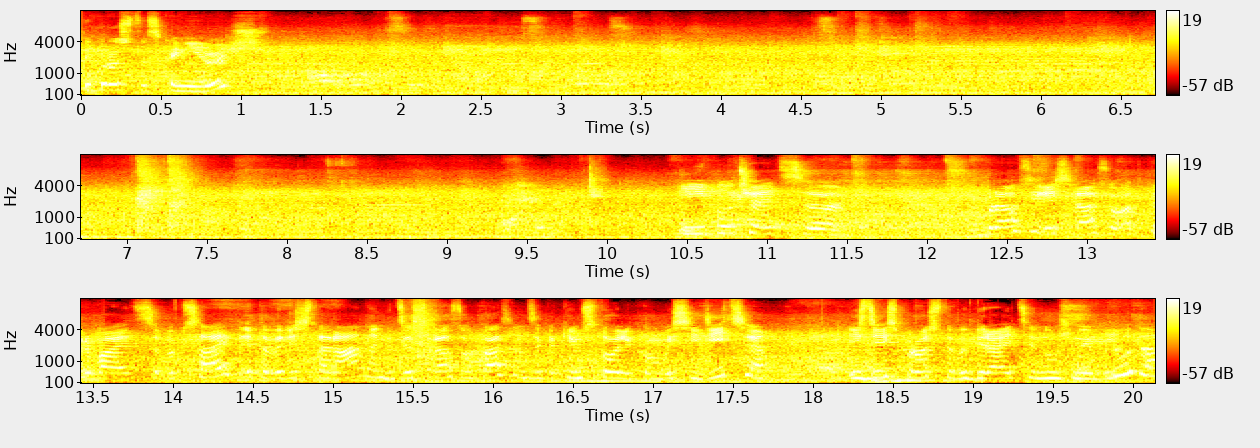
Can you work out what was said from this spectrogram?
Ты просто сканируешь. И получается, в браузере сразу открывается веб-сайт этого ресторана, где сразу указано, за каким столиком вы сидите. И здесь просто выбираете нужные блюда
